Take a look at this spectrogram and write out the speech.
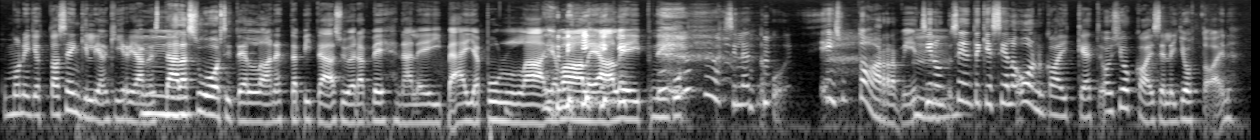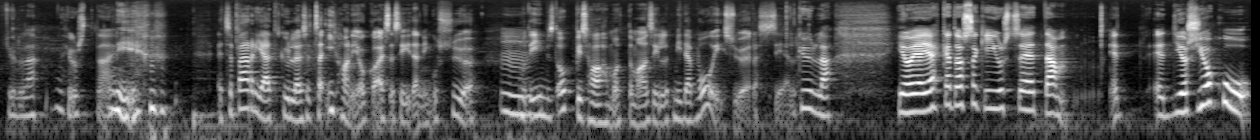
kun monikin ottaa senkin liian kirjaimellisesti. Mm. Mm. Täällä suositellaan, että pitää syödä vehnäleipää ja pullaa ja vaaleaa leipää. niin kuin, silleen, että no, kun ei sun tarvii. Mm. Siinä Mm. on, sen takia siellä on kaikkea, että olisi jokaiselle jotain. Kyllä, just näin. Niin. että sä pärjäät kyllä, jos et sä ihan jokaista siitä niin kuin syö. Mm. Mm. Mutta ihmiset oppis hahmottamaan sille, että mitä voi syödä siellä. Kyllä. Joo, ja ehkä tossakin just se, että et, et jos joku,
